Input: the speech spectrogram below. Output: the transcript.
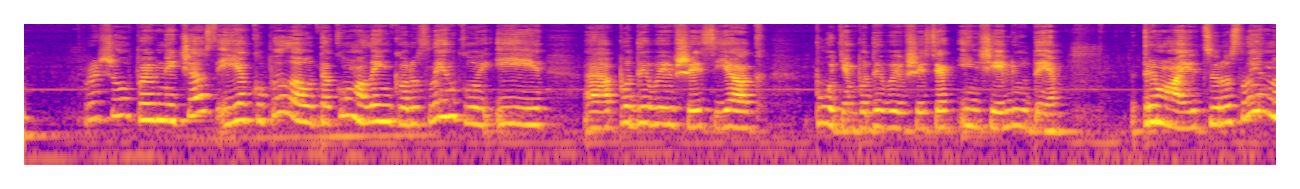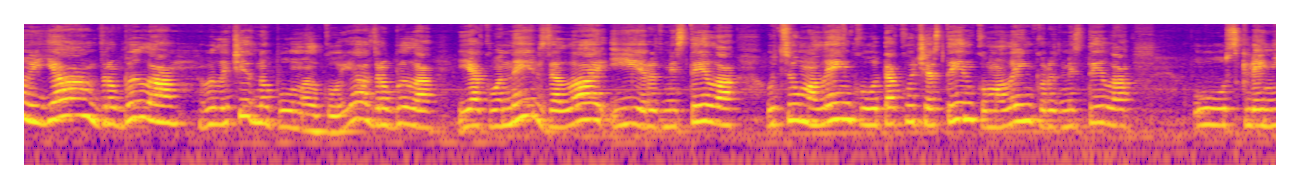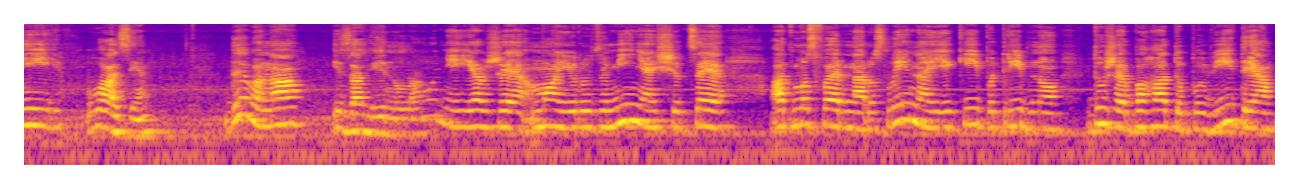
Пройшов певний час, і я купила отаку маленьку рослинку і е, подивившись, як потім подивившись, як інші люди тримають цю рослину, я зробила величезну помилку. Я зробила, як вони, взяла і розмістила оцю маленьку таку частинку, маленьку розмістила у скляній вазі, де вона і загинула. Сьогодні я вже маю розуміння, що це атмосферна рослина, якій потрібно дуже багато повітря,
